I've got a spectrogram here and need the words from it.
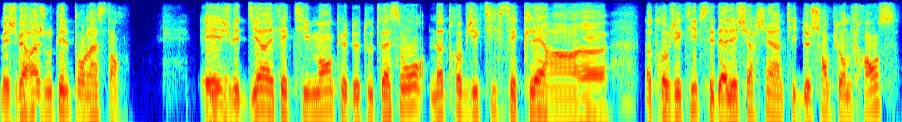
Mais je vais rajouter le pour l'instant. Et je vais te dire effectivement que de toute façon, notre objectif c'est clair. Hein, euh, notre objectif c'est d'aller chercher un titre de champion de France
